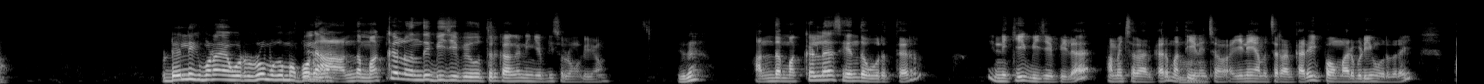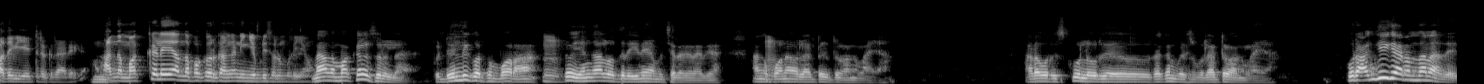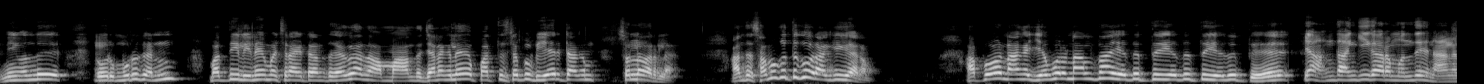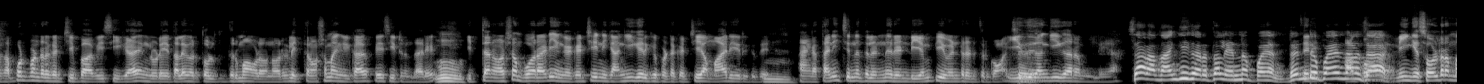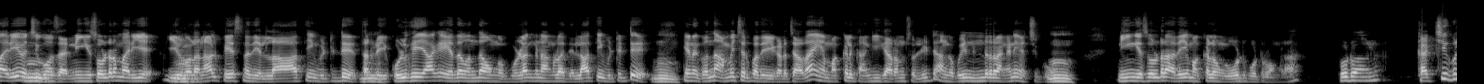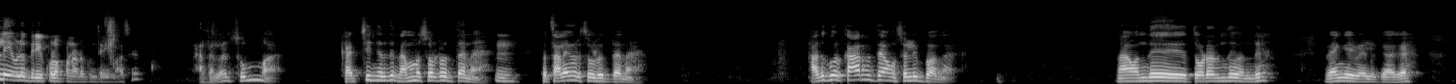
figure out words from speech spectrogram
டெல்லிக்கு போனால் ஒரு ரூமுக்கு இல்ல, போடுங்க அந்த மக்கள் வந்து பிஜேபி ஒத்துருக்காங்க நீங்க எப்படி சொல்ல முடியும்? இது? அந்த மக்கள்ல சேர்ந்த ஒருத்தர் இன்னைக்கு பிஜேபியில அமைச்சரா இருக்காரு மத்திய ம். இணை இணை அமைச்சரா இருக்காரு. இப்போ மறுபடியும் ஒரு தடவை பதவி ஏற்றிருக்கிறாரு. அந்த மக்களே அந்த பக்கம் இருக்காங்க நீங்க எப்படி சொல்ல முடியும்? நான் அந்த மக்களை சொல்லலை. இப்போ டெல்லிக்கு ஒருத்தன் போகிறான் ம். ஐயோ எங்கால் ஒருத்தர் இணை அமைச்சர் இருக்கிறாரு? அங்கே ம். போனால் ஒரு லெட்டர் வாங்கலாம்யா. அட ஒரு ஸ்கூலில் ஒரு ரெக்கமெண்டேஷன் ஒரு லெட்டர் வாங்கலாம்யா. ஒரு அங்கீகாரம் தானே அது. நீ வந்து ஒரு முருகன் மத்தியில் இணையமைச்சர் ஆயிட்டான்றதுக்காக அந்த அம்மா அந்த ஜனங்களே பத்து ஸ்டெப் இப்படி ஏறிட்டாங்கன்னு சொல்ல வரல. அந்த சமூகத்துக்கு ஒரு அங்கீகாரம். அப்போ நாங்க எவ்வளவு நாள் தான் எதிர்த்து எதிர்த்து எதிர்த்து ஏன் அந்த அங்கீகாரம் வந்து நாங்க சப்போர்ட் பண்ற கட்சி பா விசிகா எங்களுடைய தலைவர் தொல் திருமாவளவன் அவர்கள் இத்தனை வருஷமா எங்களுக்காக பேசிட்டு இருந்தாரு. இத்தனை வருஷம் போராடி எங்க கட்சி இன்னைக்கு அங்கீகரிக்கப்பட்ட கட்சியா மாறி இருக்குது. ம். நாங்க தனி சின்னத்துல இருந்து ரெண்டு எம்பி வென்றெடுத்திருக்கோம் இது அங்கீகாரம் இல்லையா? சார் அந்த அங்கீகாரத்தால் என்ன பயன்? ரெண்டு பயன் தானே சார்? நீங்க சொல்ற மாதிரியே வச்சுக்கோங்க சார். நீங்க சொல்ற மாதிரியே இவ்வளவு நாள் பேசினது எல்லாத்தையும் விட்டுட்டு தன்னுடைய கொள்கையாக எதை வந்து அவங்க முழங்குனாங்களோ அது எல்லாத்தையும் விட்டுட்டு எனக்கு வந்து அமைச்சர் பதவி கிடைச்சாதான் என் மக்களுக்கு அங்கீகாரம் சொல்லிட்டு அங்க போய் நின்றுறாங்கன்னு வச்சுக்குவோம். நீங்க சொல்ற அதே மக்கள் அவங்க ஓட்டு போட்டுருவாங்களா? போடுவாங்களா. கட்சிக்குள்ளே எவ்வளவு பெரிய குழப்பம் நடக்கும் தெரியுமா சார்? அதெல்லாம் சும்மா. கட்சிங்கிறது நம்ம சொல்றது தானே. இப்போ தலைவர் சொல்றது தானே. அதுக்கு ஒரு காரணத்தை அவங்க சொல்லிப்பாங்க. நான் வந்து தொடர்ந்து வந்து வேங்கை வேலுக்காக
